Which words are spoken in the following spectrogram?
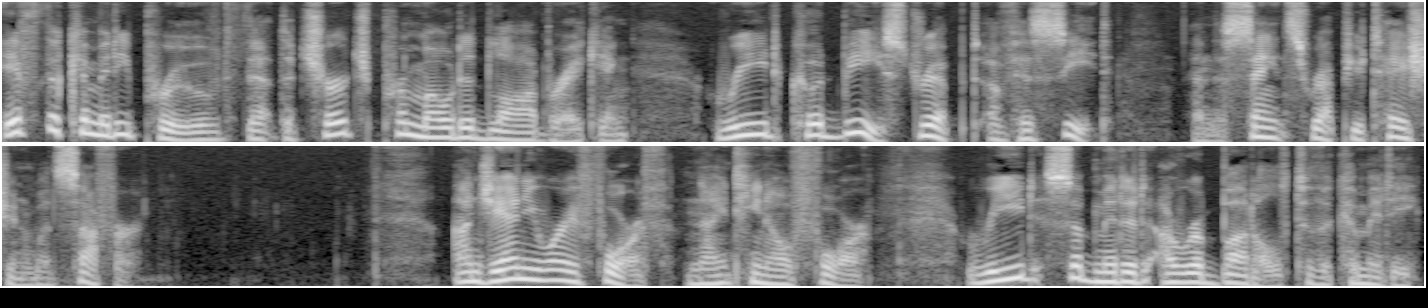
If the committee proved that the church promoted lawbreaking, Reed could be stripped of his seat, and the saint's reputation would suffer. On January 4, 1904, Reed submitted a rebuttal to the committee,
